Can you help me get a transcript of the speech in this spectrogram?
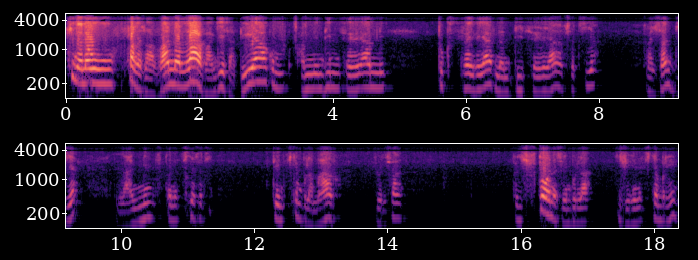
tsy nanao fanazavana lava ngeza be aho amin'ny andininy tsirairay amin'ny toko tsirairay avy na ny didy tsirairay avy satria Raha izany dia lanin ny fotoanantsika satria tenintsika mbola maro eo resahana. Fa hisy fotoana izay mbola hiverenantsika amin'ireny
